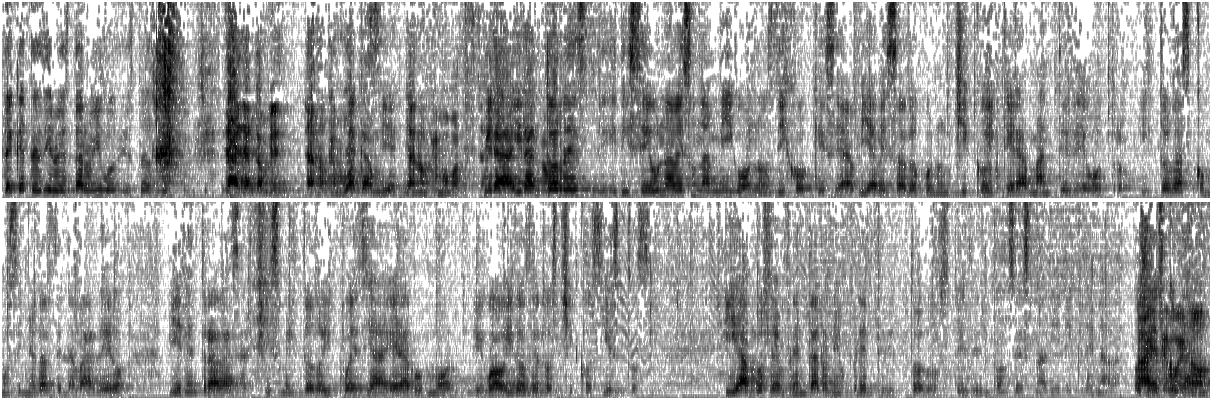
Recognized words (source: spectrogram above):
¿De qué te sirve estar vivo si estás bien pinche? Ya, ya cambié. Ya no quemo Ya cambié. Ya no quemo ya. Mira, Irán. Torres dice, una vez un amigo nos dijo que se había besado con un chico y que era amante de otro. Y todas como señoras de lavadero, bien entradas al chisme y todo. Y pues ya era rumor, llegó a oídos de los chicos y estos... Y ambos le enfrentaron enfrente de todos. Desde entonces nadie le cree nada. O Ah, sea, es como bueno.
